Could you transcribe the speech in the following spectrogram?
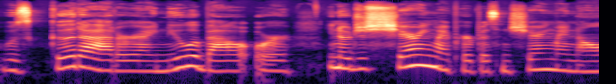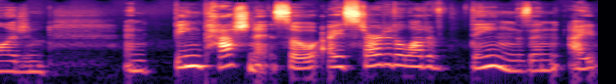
was good at or I knew about or you know just sharing my purpose and sharing my knowledge and and being passionate. So I started a lot of things and I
